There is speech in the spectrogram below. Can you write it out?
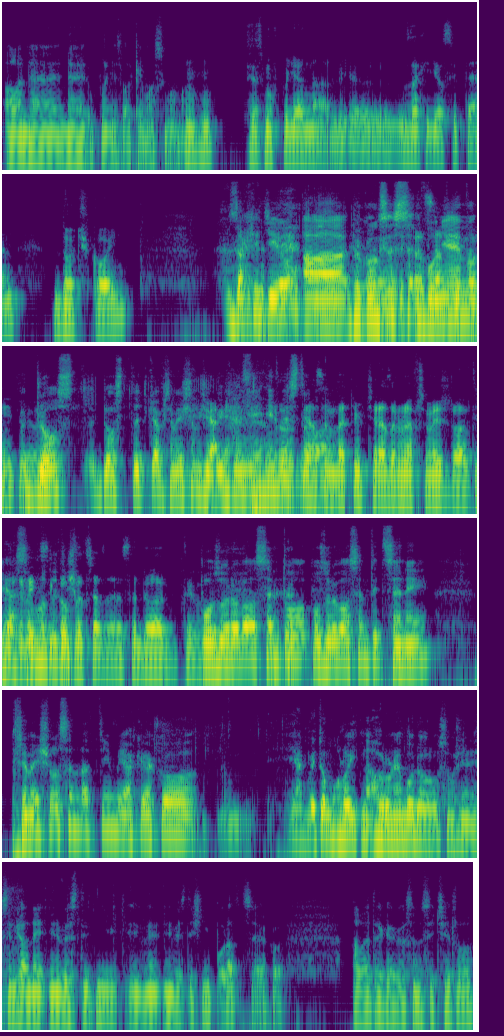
ale ne, ne úplně s velkýma sumama. Mhm. Že jsi mohl podívat na, eh, zachytil si ten Dogecoin. Zachytil a dokonce se o něm jo. dost, dost teďka přemýšlím, že bych do něj to- investoval. Já jsem nad tím včera zrovna přemýšlel, Já já že jsem bych si koupil třeba za 10 dolarů. Pozoroval jsem to, pozoroval jsem ty ceny, přemýšlel jsem nad tím, jak jako jak by to mohlo jít nahoru nebo dolů. Samozřejmě nejsem žádný investiční, investiční poradce, jako, ale tak jako jsem si četl,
